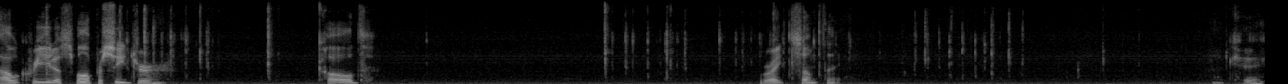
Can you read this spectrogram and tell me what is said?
I'll create a small procedure called write something. Okay.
